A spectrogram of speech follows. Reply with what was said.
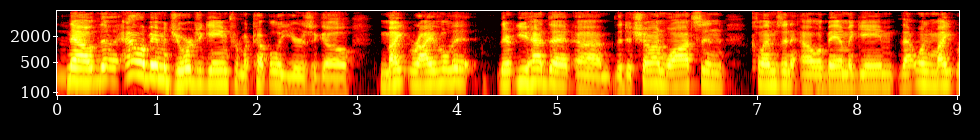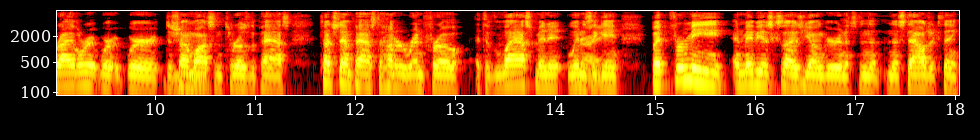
Mm. now the Alabama Georgia game from a couple of years ago might rival it. There, you had that um, the Deshaun Watson Clemson Alabama game. That one might rival it, where where Deshaun Mhm. Watson throws the pass, touchdown pass to Hunter Renfrow at the last minute, wins the game. But for me, and maybe it's because I was younger and it's a n- nostalgic thing,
